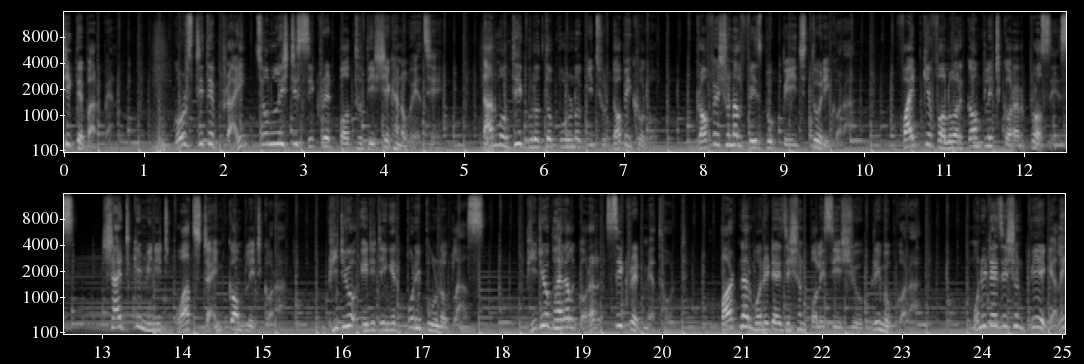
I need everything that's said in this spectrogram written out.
শিখতে পারবেন। কোর্সটিতে প্রায় চল্লিশটি সিক্রেট পদ্ধতি শেখানো হয়েছে। তার মধ্যে গুরুত্বপূর্ণ কিছু টপিক হল প্রফেশনাল ফেসবুক পেজ তৈরি করা। ফাইভ কে ফলোয়ার কমপ্লিট করার প্রসেস ষাট K minute watch time complete করা। ভিডিও এডিটিং এর পরিপূর্ণ ক্লাস ভিডিও ভাইরাল করার secret method partner monetization policy issue remove করা। মনিটাইজেশন পেয়ে গেলে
